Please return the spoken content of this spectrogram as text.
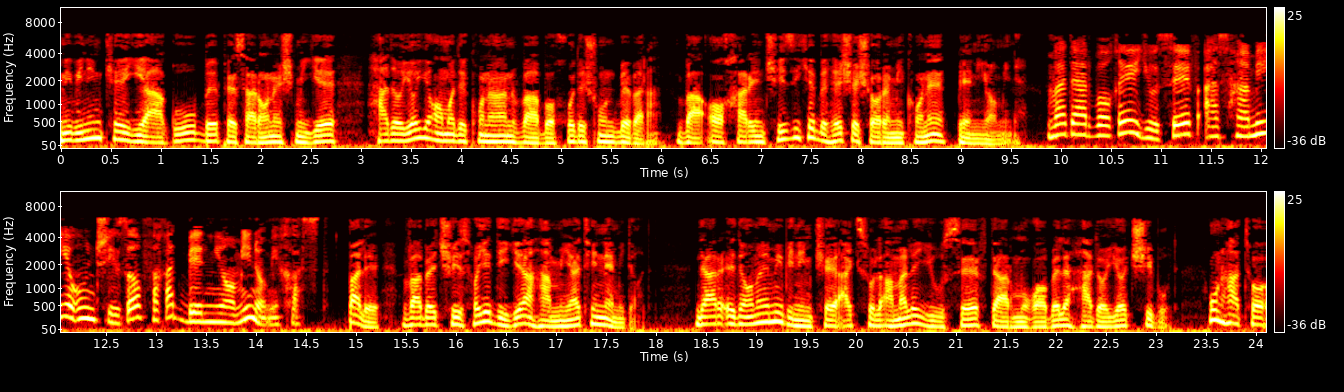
می‌بینیم که یعقوب به پسرانش میگه هدایای آماده کنن و با خودشون ببرن. و آخرین چیزی که بهش اشاره می‌کنه بنیامینه. و در واقع یوسف از همه اون چیزا فقط بنیامین رو می‌خواست. بله و به چیزهای دیگه اهمیتی نمی‌داد. در ادامه می‌بینیم که عکس عمل یوسف در مقابل هدایا چی بود. اون حتی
